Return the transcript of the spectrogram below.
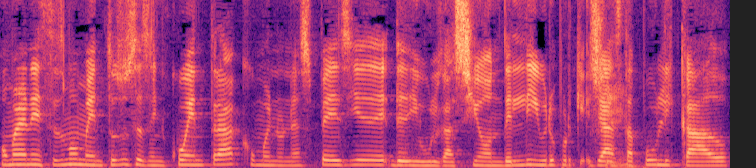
Hombre, en estos momentos usted se encuentra como en una especie de, divulgación del libro porque ya está publicado.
